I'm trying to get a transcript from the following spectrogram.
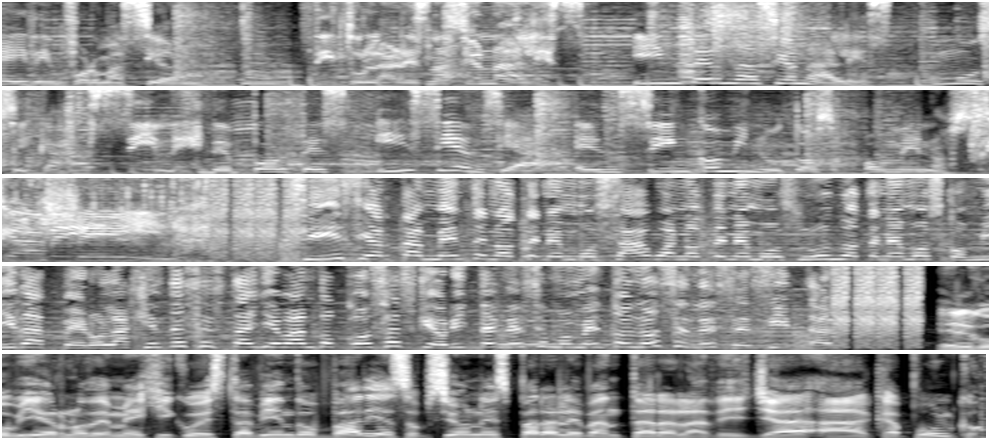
de información. Titulares nacionales, internacionales, música, cine, deportes y ciencia en cinco minutos o menos. Cafeína. Sí, ciertamente no tenemos agua, no tenemos luz, no tenemos comida, pero la gente se está llevando cosas que ahorita en ese momento no se necesitan. El gobierno de México está viendo varias opciones para levantar a la de ya a Acapulco.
